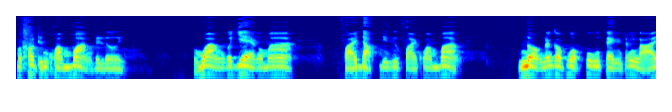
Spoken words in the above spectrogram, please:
มันเข้าถึงความว่างไปเลย ว่างมันก็แยกออกมา ฝ่ายดับนี่คือฝ่ายความว่าง นอกนั้นก็พวกปรุงแต่งทั้งหลาย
